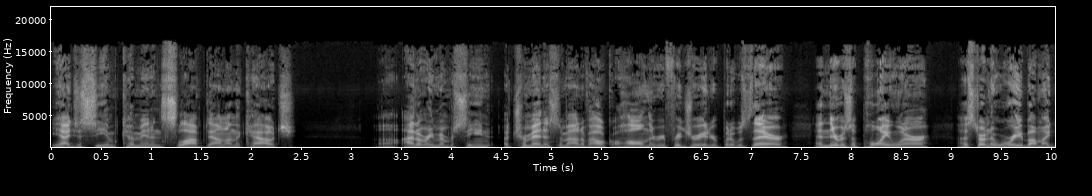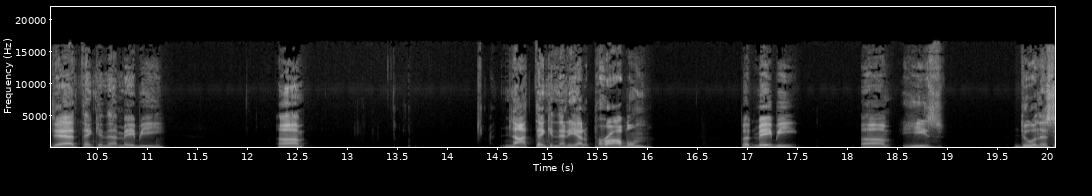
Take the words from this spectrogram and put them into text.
Yeah, I just see him come in and slop down on the couch uh, I don't remember seeing a tremendous amount of alcohol in the refrigerator, but it was there. And there was a point where I was starting to worry about my dad, thinking that maybe, um, not thinking that he had a problem, but maybe um, he's doing this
